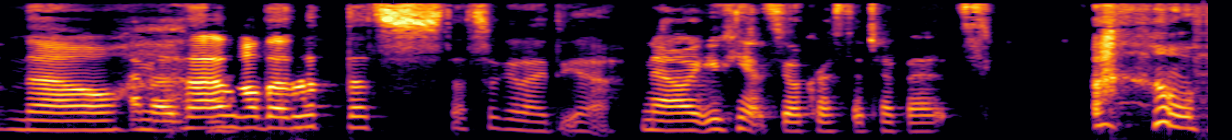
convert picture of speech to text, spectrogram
No, I'm a- That- although that, that's that's a good idea. No, you can't steal Krista Tippett's.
